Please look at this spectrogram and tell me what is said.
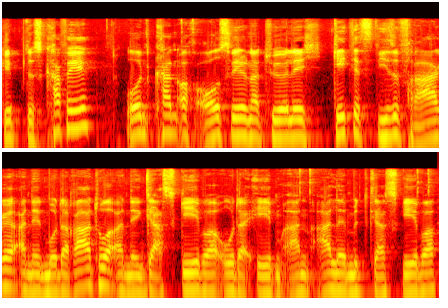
Gibt es Kaffee? Und kann auch auswählen natürlich, geht jetzt diese Frage an den Moderator, an den Gastgeber oder eben an alle Mitgastgeber.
